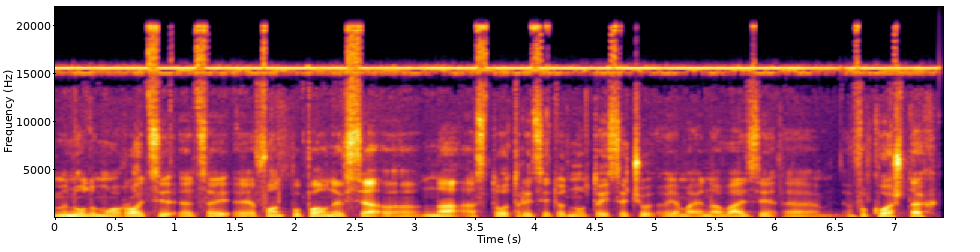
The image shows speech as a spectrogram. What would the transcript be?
минулому році е, цей е, фонд поповнився е, на 131 тисячу. Я маю на увазі в коштах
